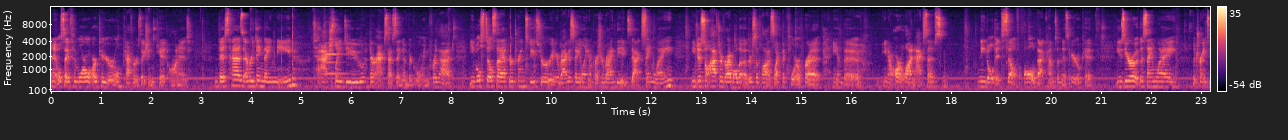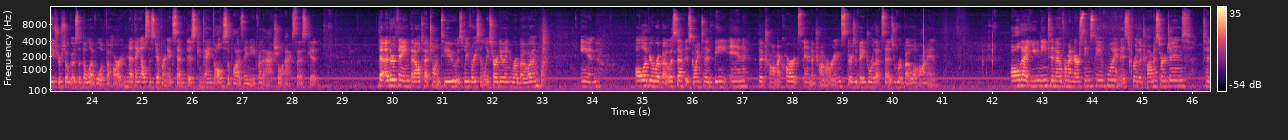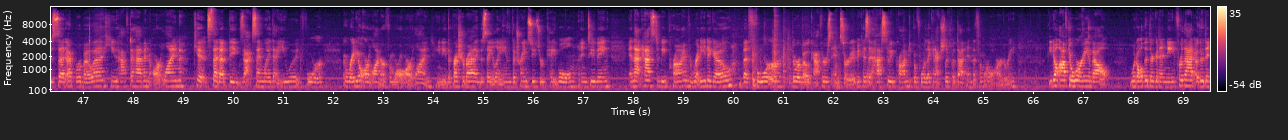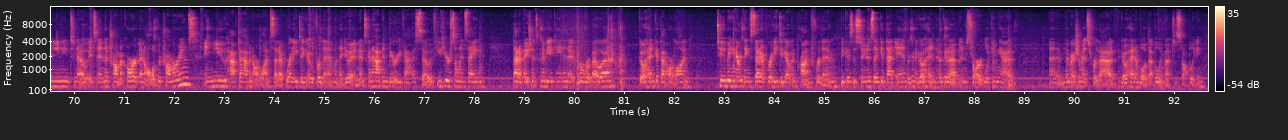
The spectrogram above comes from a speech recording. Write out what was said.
and it will say femoral arterial catheterization kit on it. This has everything they need to actually do their accessing of the groin for that. You will still set up your transducer and your bag of saline and pressure bag the exact same way. You just don't have to grab all the other supplies like the ChloraPrep and the, you know, art line access needle itself. All of that comes in this arrow kit. You zero it the same way. The transducer still goes at the level of the heart. Nothing else is different except this contains all the supplies they need for the actual access kit. The other thing that I'll touch on too is we've recently started doing REBOA and all of your REBOA stuff is going to be in the trauma carts and the trauma rooms. There's a big drawer that says REBOA on it. All that you need to know from a nursing standpoint is for the trauma surgeons to set up REBOA, you have to have an art line kit set up the exact same way that you would for a radial art line or femoral art line. You need the pressure bag, the saline, the transducer cable and tubing, and that has to be primed, ready to go before the REBOA catheter is inserted because it has to be primed before they can actually put that in the femoral artery. You don't have to worry about what all that they're going to need for that other than you need to know it's in the trauma cart and all of the trauma rooms and you have to have an art line set up ready to go for them when they do it and it's going to happen very fast so if you hear someone saying that a patient's going to be a candidate for REBOA go ahead and get that art line tubing and everything set up ready to go and primed for them because as soon as they get that in they're going to go ahead and hook it up and start looking at um, the measurements for that and go ahead and blow that balloon up to stop bleeding.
